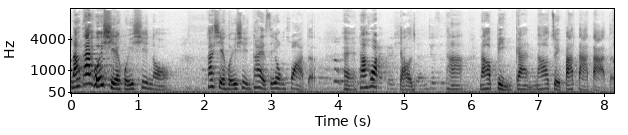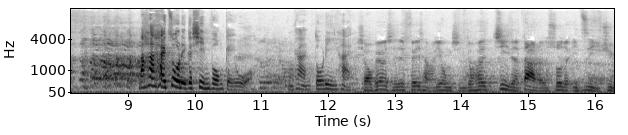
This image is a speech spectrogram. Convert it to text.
然后他回写回信哦。他写回信，他也是用画的，哎，他画一个小人就是他，然后饼干，然后嘴巴大大的，然后他还做了一个信封给我，你看多厉害！小朋友其实非常的用心，都会记得大人说的一字一句，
